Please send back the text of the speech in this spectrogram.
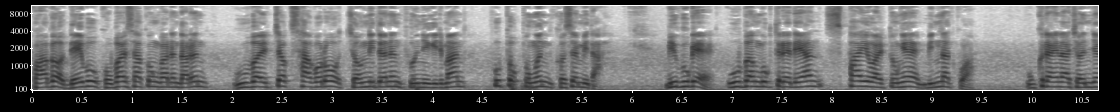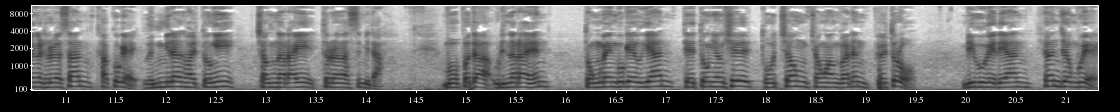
과거 내부 고발 사건과는 다른 우발적 사고로 정리되는 분위기지만 후폭풍은 거셉니다. 미국의 우방국들에 대한 스파이 활동의 민낯과 우크라이나 전쟁을 둘러싼 각국의 은밀한 활동이 적나라히 드러났습니다. 무엇보다 우리나라엔 동맹국에 의한 대통령실 도청 정황과는 별도로 미국에 대한 현 정부의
